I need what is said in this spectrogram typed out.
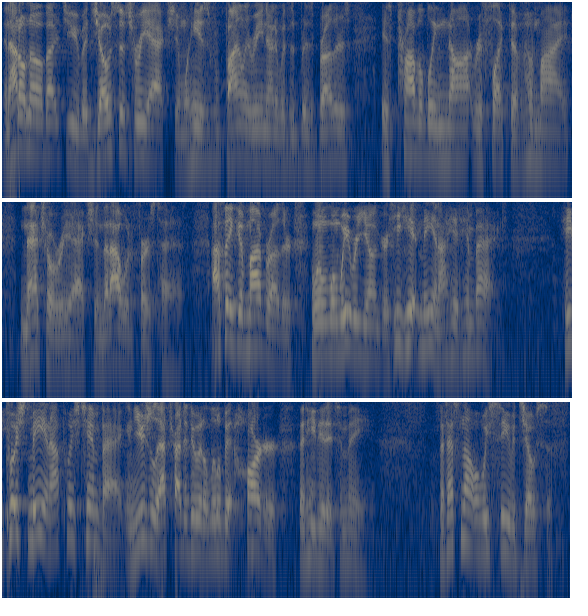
And I don't know about you, but Joseph's reaction when he is finally reunited with his brothers is probably not reflective of my natural reaction that I would first have. I think of my brother when, when we were younger, he hit me and I hit him back. He pushed me and I pushed him back. And usually I try to do it a little bit harder than he did it to me. But that's not what we see with Joseph.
